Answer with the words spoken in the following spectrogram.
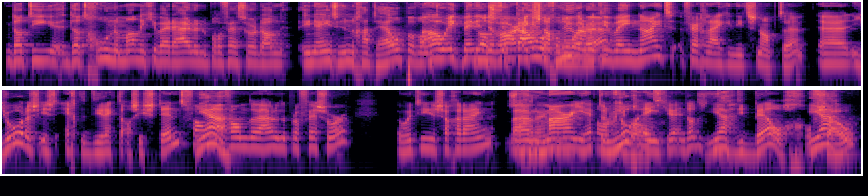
dat die, dat groene mannetje bij de huilende professor dan ineens hun gaat helpen. Want oh, ik ben in de war. Ik snap nu waarom ik die. Wayne Knight vergelijking niet snapte. Eh, Joris is echt de directe assistent van, Ja. van de huilende professor. Hoe heet die, Zagarijn? Zagarijn, maar je hebt er nog eentje, en dat is die, Ja. die Belg of Ja. zo,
